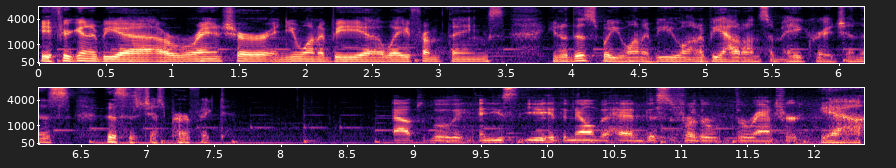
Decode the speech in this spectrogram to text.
If you're going to be a, a rancher and you want to be away from things, you know, this is what you want to be. You want to be out on some acreage, and this this is just perfect. Absolutely. And you, you hit the nail on the head. This is for the, the rancher. Yeah.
